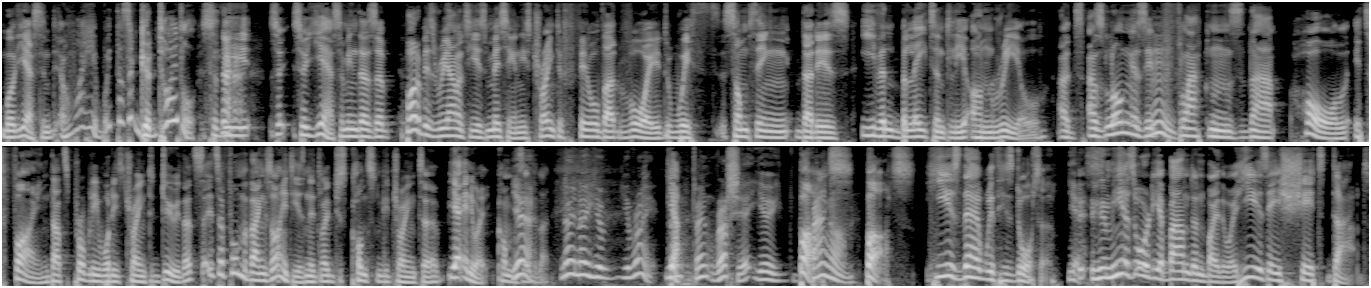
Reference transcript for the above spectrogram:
well, yes, and oh, wait, wait, that's a good title. So the so so yes, I mean, there's a part of his reality is missing, and he's trying to fill that void with something that is even blatantly unreal. As as long as it hmm. flattens that whole, it's fine. That's probably what he's trying to do. That's it's a form of anxiety, isn't it? Like just constantly trying to. Yeah. Anyway, compensate Yeah. for that. No, no, you're you're right. Yeah. Don't, don't rush it. You But bang on. but he is there with his daughter, Yes. whom he has already abandoned. By the way, he is a shit dad.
